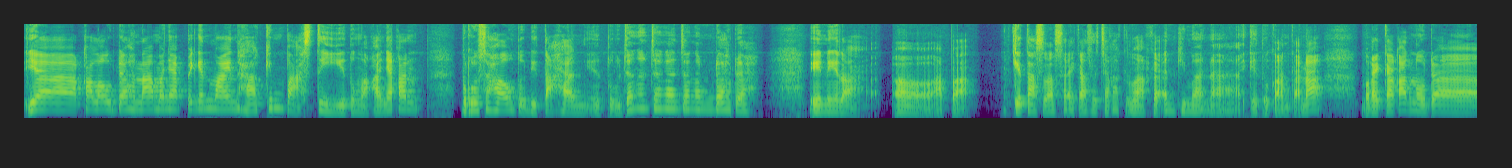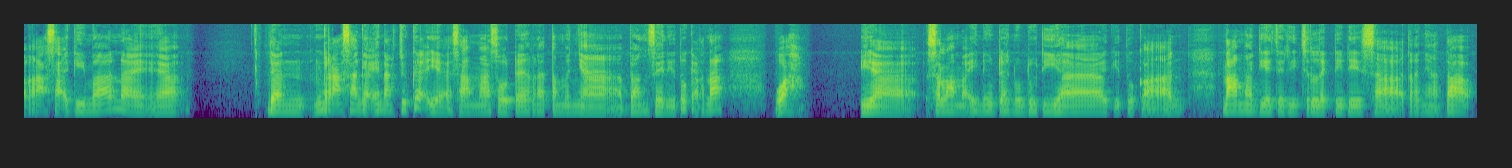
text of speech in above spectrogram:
Ya kalau udah namanya pengen main hakim pasti gitu makanya kan berusaha untuk ditahan itu. Jangan jangan jangan udah udah. Inilah uh, apa kita selesaikan secara keluargaan gimana gitu kan. Karena mereka kan udah rasa gimana ya dan ngerasa nggak enak juga ya sama saudara temennya Bang Zen itu karena wah ya selama ini udah nuduh dia gitu kan. Nama dia jadi jelek di desa. Ternyata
